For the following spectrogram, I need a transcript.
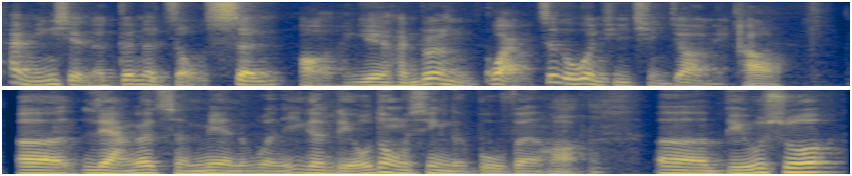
太明显的跟着走升，哦，也很多人很怪这个问题，请教你。好，呃，两个层面的问题，一个流动性的部分哈，呃，比如说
